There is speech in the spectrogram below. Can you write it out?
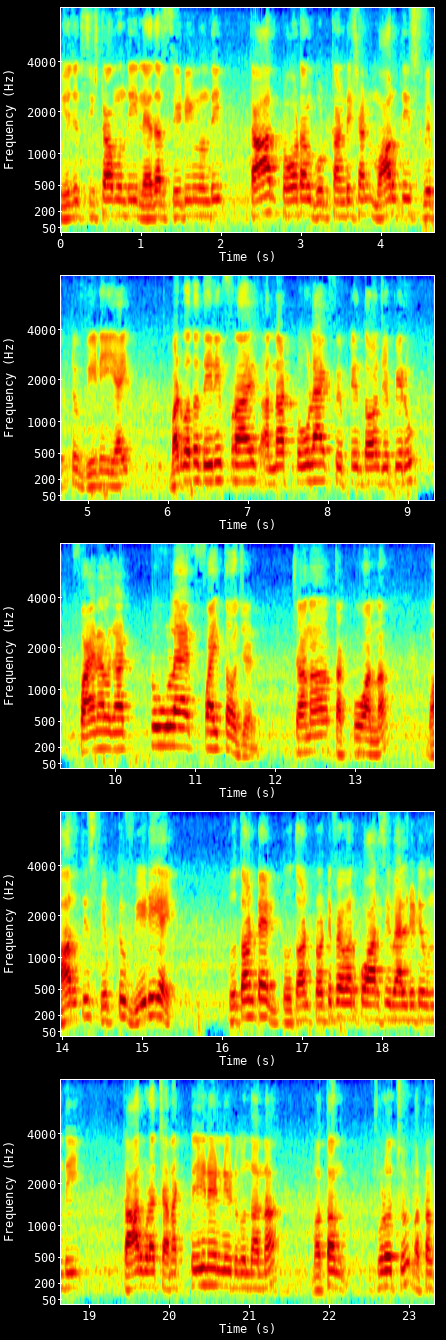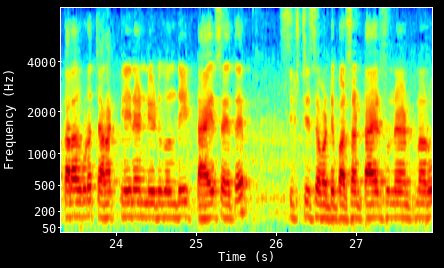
మ్యూజిక్ సిస్టమ్ ఉంది లెదర్ సీటింగ్ ఉంది. Car total good condition Maruti Swift VDI but పోతే దీని ప్రైస్ అన్న టూ ల్యాక్ ఫిఫ్టీన్ థౌసండ్ చెప్పారు ఫైనల్గా టూ ల్యాక్ ఫైవ్ థౌజండ్ చాలా తక్కువ అన్న. Maruti Swift VDI two thousand ten two thousand twenty five వరకు ఆర్సీ వ్యాలిడిటీ ఉంది. కార్ కూడా చాలా క్లీన్ అండ్ నీట్గా ఉందన్న మొత్తం చూడొచ్చు మొత్తం కలర్ కూడా చాలా క్లీన్ అండ్ నీట్గా ఉంది. టైర్స్ అయితే సిక్స్టీ సెవెంటీ పర్సెంట్ టైర్స్ ఉన్నాయి అంటున్నారు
